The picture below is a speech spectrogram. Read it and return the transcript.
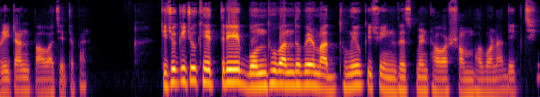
রিটার্ন পাওয়া যেতে পারে। কিছু কিছু ক্ষেত্রে বন্ধু বান্ধবের মাধ্যমেও কিছু ইনভেস্টমেন্ট হওয়ার সম্ভাবনা দেখছি।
